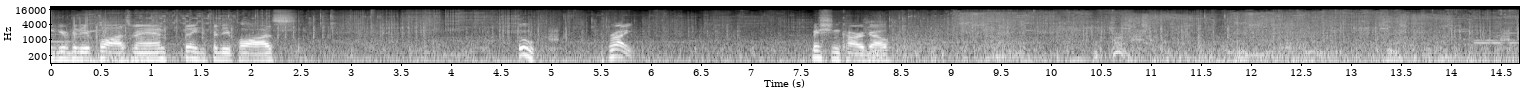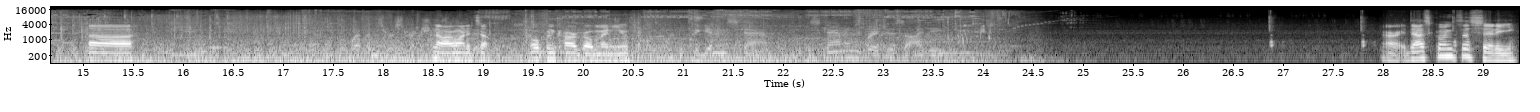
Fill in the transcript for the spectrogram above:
Thank you for the applause, man. Thank you for the applause. Ooh, right. Mission cargo. Uh, Weapons restrictions no, I wanted to open cargo menu. Beginning scan. Scanning bridges ID. Alright, that's going to the city.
